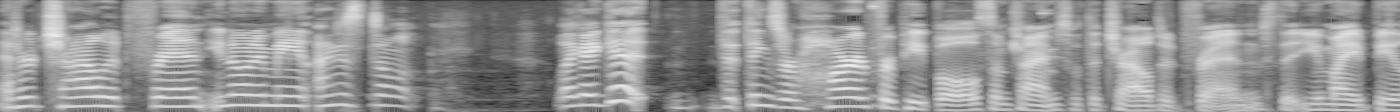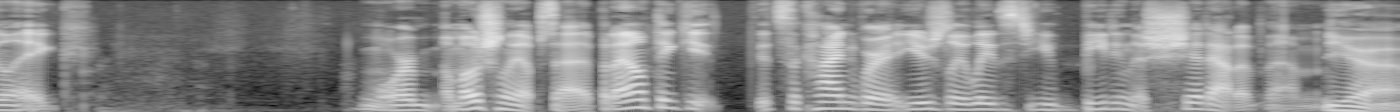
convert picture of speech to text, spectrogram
at her childhood friend. You know what I mean? I just don't. Like I get that things are hard for people sometimes with a childhood friend that you might be like more emotionally upset, but I don't think you, it's the kind where it usually leads to you beating the shit out of them. Yeah.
